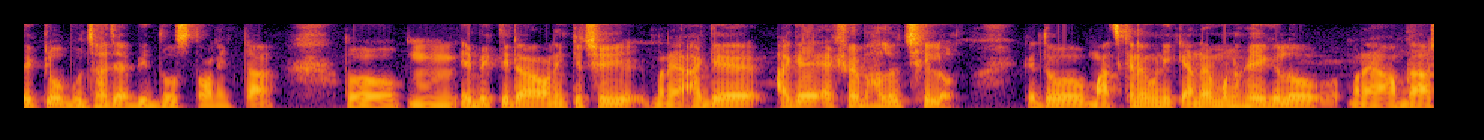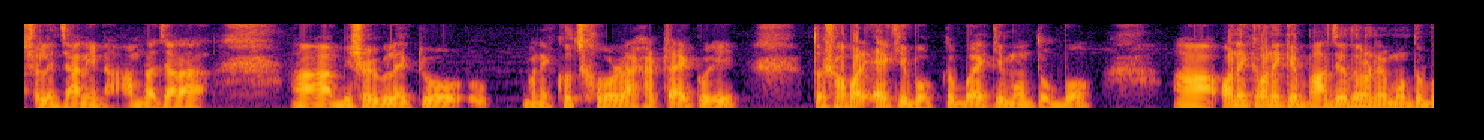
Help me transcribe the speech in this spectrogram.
দেখলেও বোঝা যায় বিধ্বস্ত অনেকটা। তো এই ব্যক্তিটা অনেক কিছুই মানে আগে আগে একসময় ভালো ছিল। কিন্তু মাঝখানে উনি কেন এমন হয়ে গেল মানে আমরা আসলে জানি না। আমরা যারা বিষয়গুলো একটু মানে খোঁজ খবর রাখার ট্রাই করি, তো সবার একই বক্তব্য, একই মন্তব্য। অনেকে অনেকে বাজে ধরনের মন্তব্য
